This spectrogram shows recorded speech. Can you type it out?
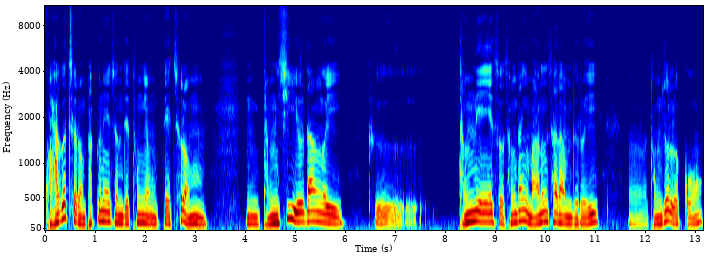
과거처럼 박근혜 전 대통령 때처럼 음 당시 여당의 그 당내에서 상당히 많은 사람들의 어 동조를 얻고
